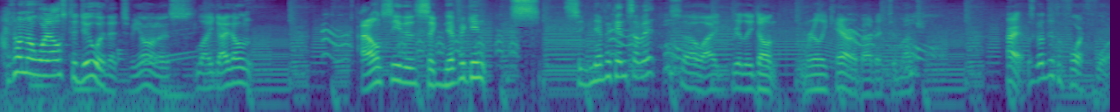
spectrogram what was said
I don't know what else to do with it, to be honest. Like, I don't... I don't see the significance significance of it, so I really don't really care about it too much. Alright, let's go to the fourth floor.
